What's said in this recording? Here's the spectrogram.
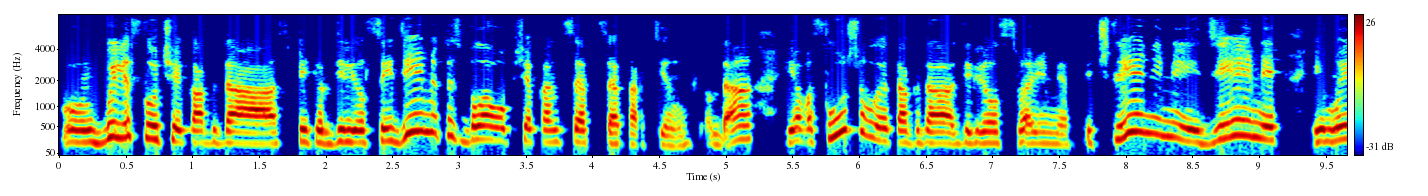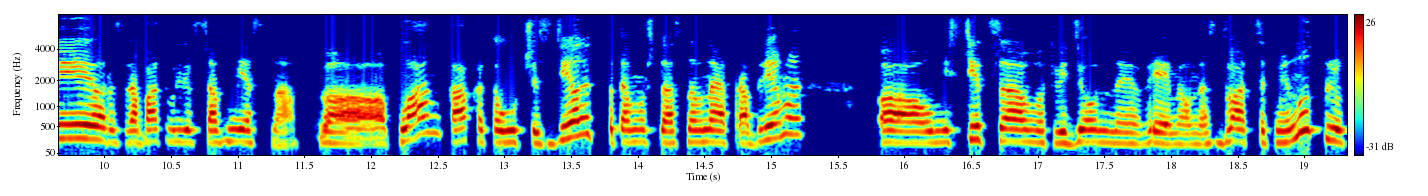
Были случаи, когда спикер делился идеями, то есть была общая концепция картинки, да. Я вас слушала и тогда делилась своими впечатлениями, идеями, и мы разрабатывали совместно а, план, как это лучше сделать, потому что основная проблема – уместиться в отведенное время. У нас 20 минут плюс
